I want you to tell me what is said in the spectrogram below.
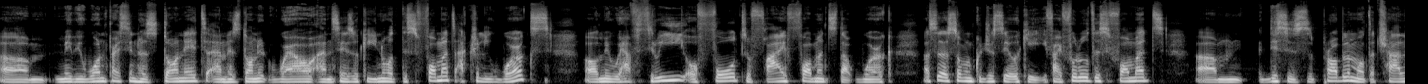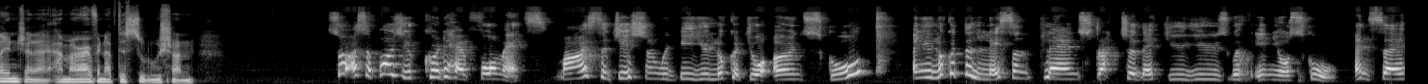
Um, maybe one person has done it and has done it well and says, okay, you know what, this format actually works. Or maybe we have three or four to five formats that work. So someone could just say, okay, if I follow this format, um, this is the problem or the challenge, and I, am arriving at this solution. So I suppose you could have formats. My suggestion would be you look at your own school and you look at the lesson plan structure that you use within your school and say,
